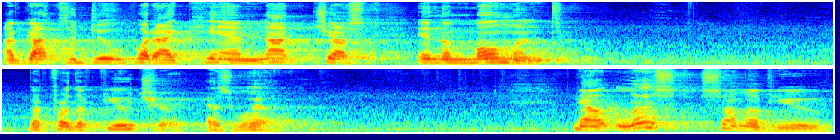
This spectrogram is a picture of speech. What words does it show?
I've got to do what I can, not just in the moment, but for the future as well. Now, lest some of you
